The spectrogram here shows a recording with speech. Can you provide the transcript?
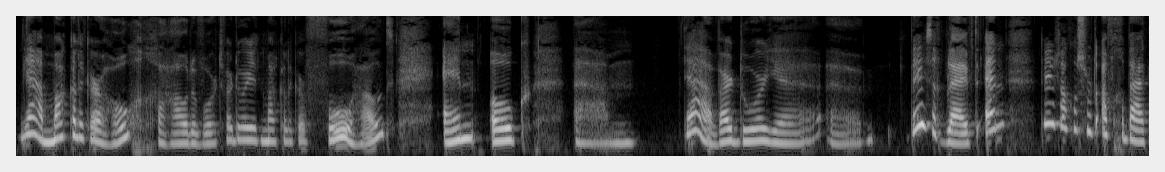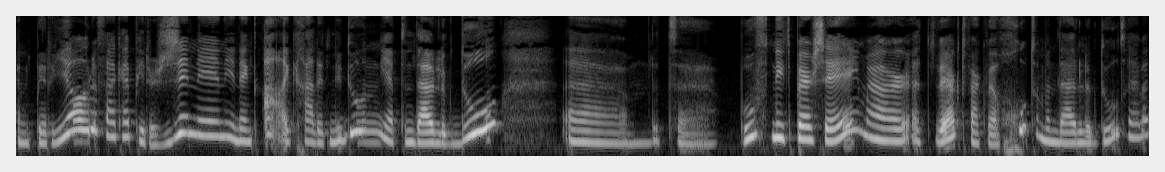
ja, makkelijker hoog gehouden wordt, waardoor je het makkelijker volhoudt. En ook, um, ja, waardoor je uh, bezig blijft. En er is ook een soort afgebakende periode. Vaak heb je er zin in. Je denkt, ah, ik ga dit nu doen. Je hebt een duidelijk doel. Uh, dat uh, hoeft niet per se, maar het werkt vaak wel goed om een duidelijk doel te hebben.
